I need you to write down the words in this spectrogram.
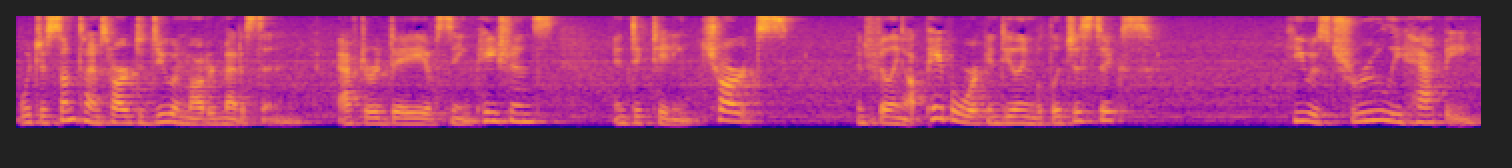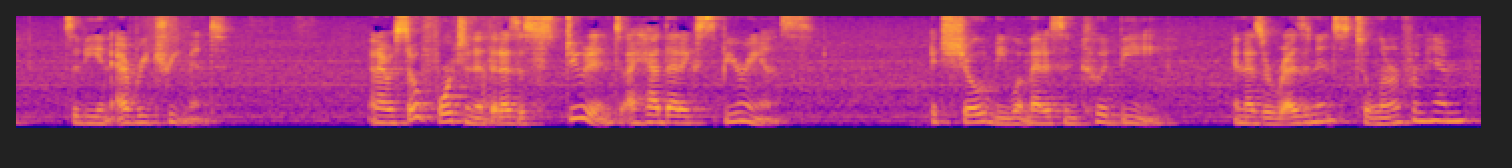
which is sometimes hard to do in modern medicine after a day of seeing patients and dictating charts and filling out paperwork and dealing with logistics. He was truly happy to be in every treatment and I was so fortunate that as a student, I had that experience. It showed me what medicine could be. And as a resident, to learn from him,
